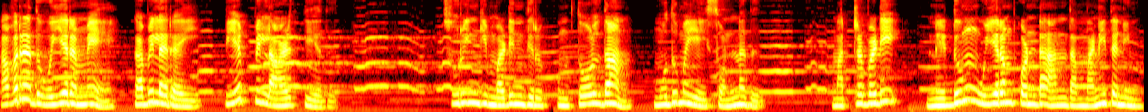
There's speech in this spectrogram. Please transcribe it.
அவரது உயரமே கபிலரை வியப்பில் ஆழ்த்தியது. சுருங்கி மடிந்திருக்கும் தோல்தான் முதுமையை சொன்னது. மற்றபடி நெடும் உயரம் கொண்ட அந்த மனிதனின்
